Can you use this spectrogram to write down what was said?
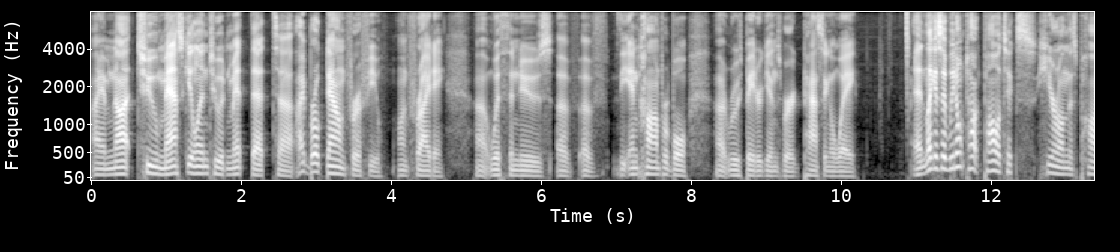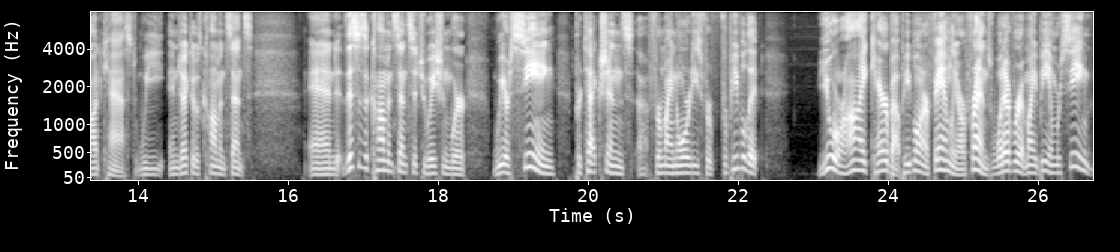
I am not too masculine to admit that uh, I broke down for a few on Friday uh, with the news of of the incomparable uh, Ruth Bader Ginsburg passing away. And like I said, we don't talk politics here on this podcast. We inject it with common sense. And this is a common sense situation where we are seeing protections uh, for minorities, for, for people that you or I care about, people in our family, our friends, whatever it might be. And we're seeing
